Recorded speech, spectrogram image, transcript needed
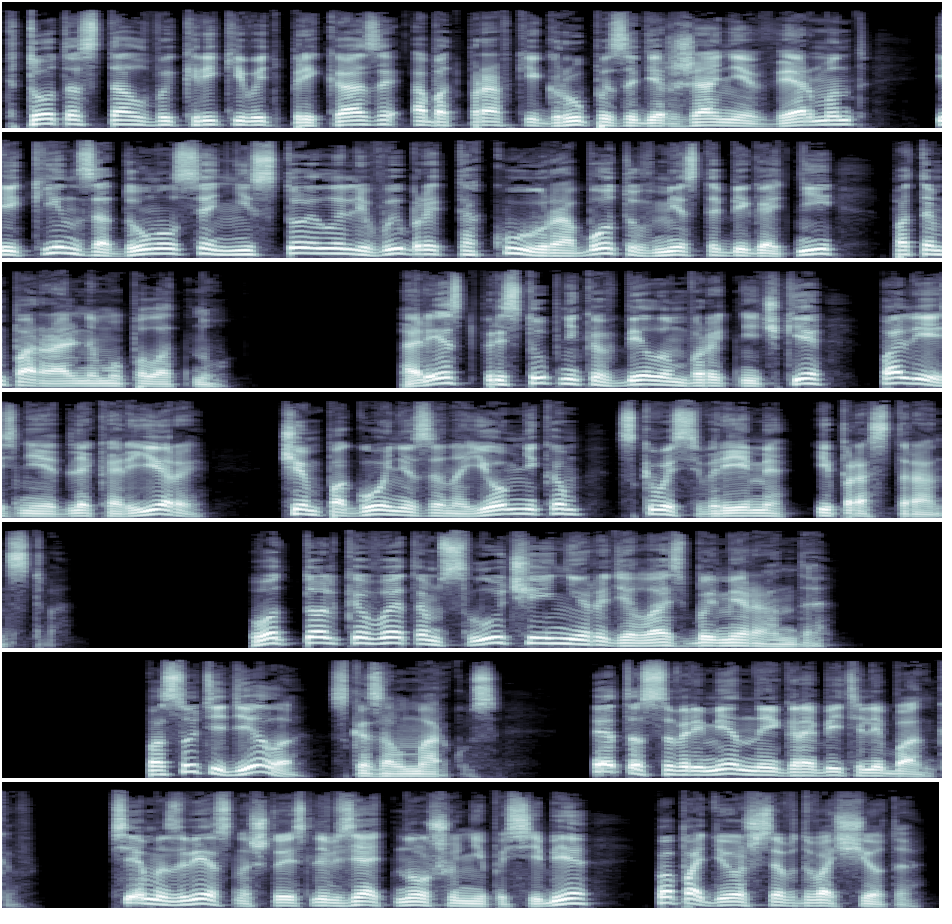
Кто-то стал выкрикивать приказы об отправке группы задержания в Вермонт, и Кин задумался, не стоило ли выбрать такую работу вместо беготни по темпоральному полотну. Арест преступника в белом воротничке полезнее для карьеры, чем погоня за наемником сквозь время и пространство. Вот только в этом случае не родилась бы Миранда. «По сути дела», — сказал Маркус, — «это современные грабители банков. Всем известно, что если взять ношу не по себе, попадешься в два счета.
